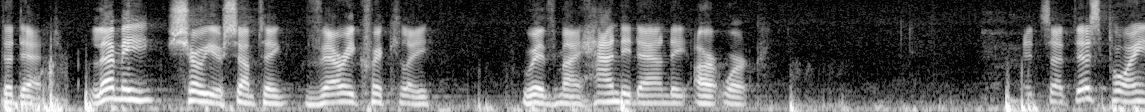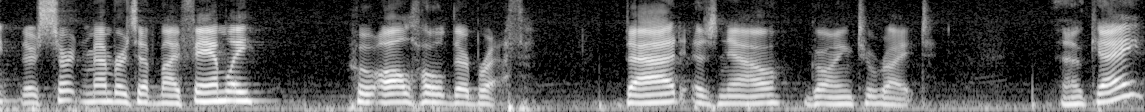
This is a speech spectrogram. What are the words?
the dead. Let me show you something very quickly with my handy dandy artwork. It's at this point, there's certain members of my family who all hold their breath. Dad is now going to write. Okay?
